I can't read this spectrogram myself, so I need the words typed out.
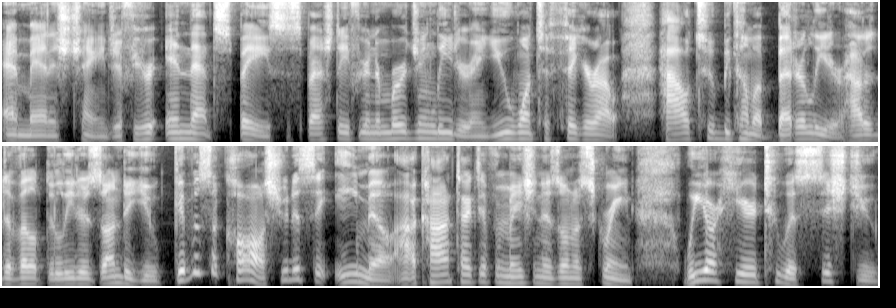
and manage change. If you're in that space, especially if you're an emerging leader and you want to figure out how to become a better leader, how to develop the leaders under you, give us a call, shoot us an email. Our contact information is on the screen. We are here to assist you.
